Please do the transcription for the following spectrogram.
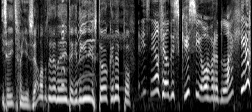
Is dat iets van jezelf dat je erin gestoken hebt? Of? Er is heel veel discussie over het lachje.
